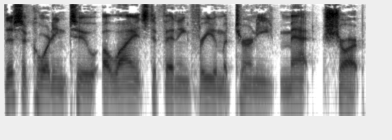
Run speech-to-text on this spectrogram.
This, according to Alliance Defending Freedom attorney Matt Sharp.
